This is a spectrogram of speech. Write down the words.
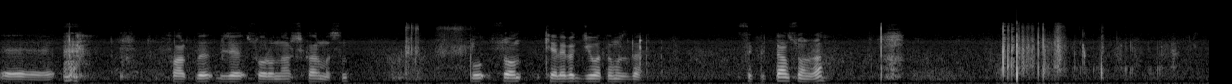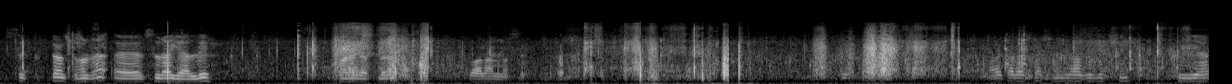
eee, farklı bize sorunlar çıkarmasın. Bu son kelebek cıvatamızı da sıktıktan sonra sıktıktan sonra eee, sıra geldi paragatlara bağlanması. Arkadaşlar şimdi hazırlık için kıyıya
